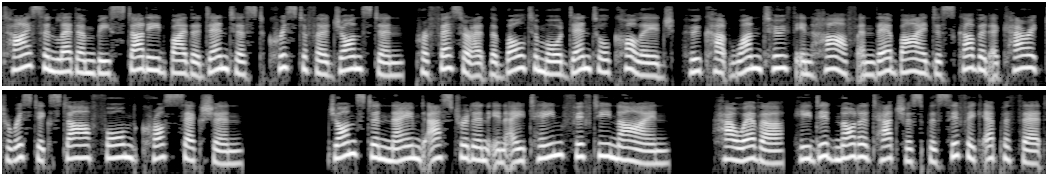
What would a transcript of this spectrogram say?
Tyson let them be studied by the dentist Christopher Johnston, professor at the Baltimore Dental College, who cut one tooth in half and thereby discovered a characteristic star-formed cross-section. Johnston named Astrodon in 1859. However, he did not attach a specific epithet,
